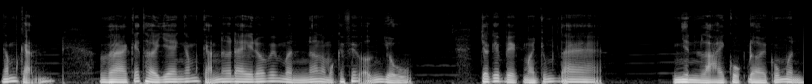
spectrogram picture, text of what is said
ngắm cảnh. Và cái thời gian ngắm cảnh ở đây đối với mình nó là một cái phép ẩn dụ cho cái việc mà chúng ta nhìn lại cuộc đời của mình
